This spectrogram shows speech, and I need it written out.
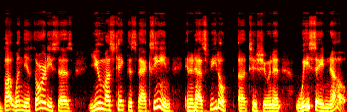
But when the authority says you must take this vaccine and it has fetal uh, tissue in it, we say no.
